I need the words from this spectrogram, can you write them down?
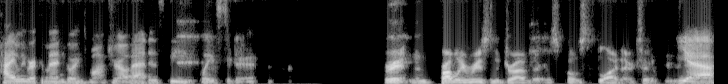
highly recommend going to Montreal. That is the place to do it. Great, and probably a reason to drive there as opposed to fly there too. Yeah.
